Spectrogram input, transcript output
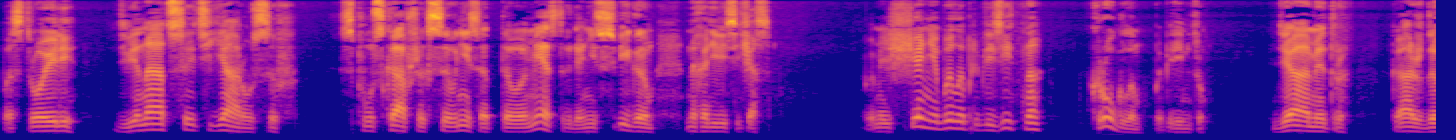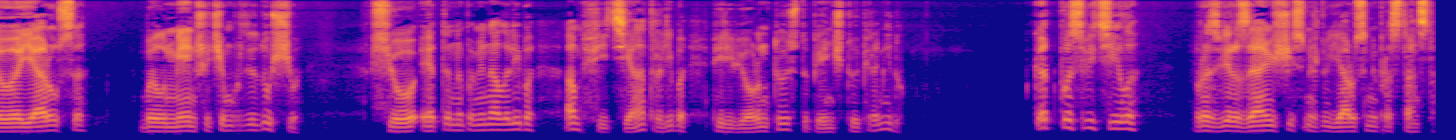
построили двенадцать ярусов, спускавшихся вниз от того места, где они с Вигором находились сейчас. Помещение было приблизительно круглым по периметру. Диаметр каждого яруса был меньше, чем у предыдущего. Все это напоминало либо амфитеатр, либо перевернутую ступенчатую пирамиду. Как посветило в разверзающееся между ярусами пространство.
